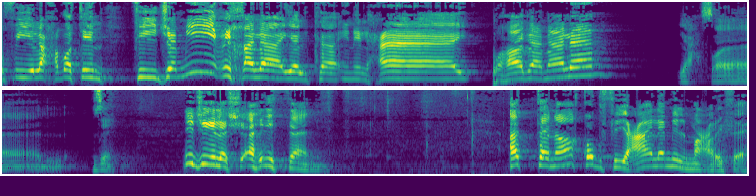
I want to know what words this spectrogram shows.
في لحظة في جميع خلايا الكائن الحي وهذا ما لم يحصل. زين نجي إلى الشاهد الثاني. التناقض في عالم المعرفة.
